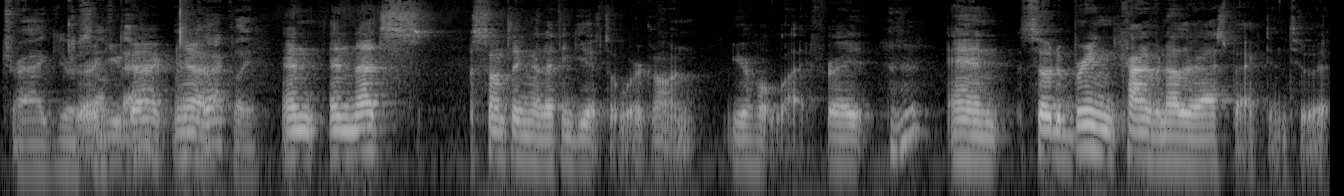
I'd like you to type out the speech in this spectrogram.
drag yourself you down. back, yeah. Exactly. and and that's something that I think you have to work on your whole life, right? Mm-hmm. And so to bring kind of another aspect into it,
